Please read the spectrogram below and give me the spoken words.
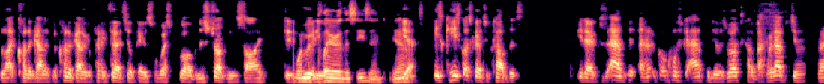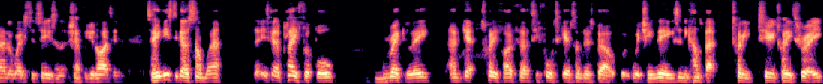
like Conor Gallagher. Conor Gallagher played 30 odd games for West Brom and a struggling side. Did One really player well. of the season. Yeah. Yes. He's, he's got to go to a club that's, you know, because of course got Ampadu as well to come back. I mean, Ampadu had a wasted season at Sheffield United. So he needs to go somewhere that he's going to play football. Regularly and get 25, 30, 40 games under his belt, which he needs. And he comes back 22, 23,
